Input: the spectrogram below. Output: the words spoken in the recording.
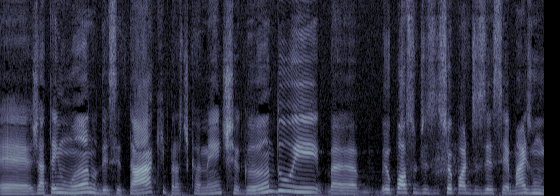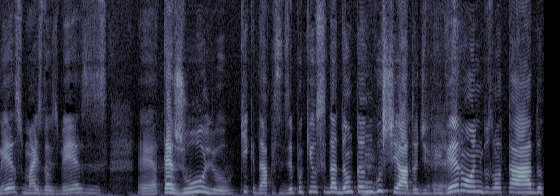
É, já tem um ano desse TAC praticamente chegando e é, eu posso dizer, o senhor pode dizer se é mais um mês, mais dois meses, é, até julho, o que, que dá para se dizer? Porque o cidadão está angustiado de viver um ônibus lotado,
